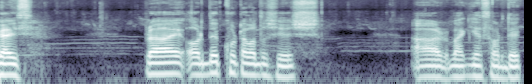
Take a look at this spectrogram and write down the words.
গাইস প্রায় অর্ধেক খোটা বাঁধা শেষ, আর বাকি আছে অর্ধেক।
